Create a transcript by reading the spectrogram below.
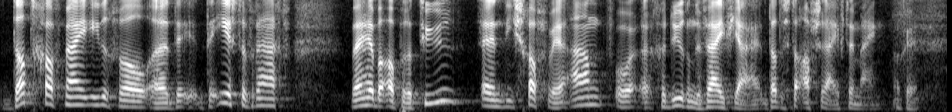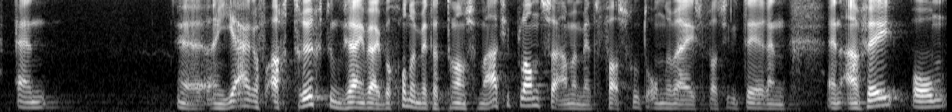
dat gaf mij in ieder geval uh, de, de, eerste vraag. Wij hebben apparatuur en die schaffen we aan voor uh, gedurende vijf jaar. Dat is de afschrijftermijn. Okay. En uh, een jaar of acht terug, toen zijn wij begonnen met het transformatieplan, samen met vastgoedonderwijs, facilitair en, en AV, om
